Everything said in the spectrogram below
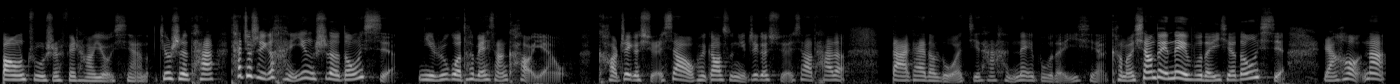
帮助是非常有限的。就是它，它就是一个很应试的东西。你如果特别想考研，考这个学校，我会告诉你这个学校它的大概的逻辑，它很内部的一些可能相对内部的一些东西。然后那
